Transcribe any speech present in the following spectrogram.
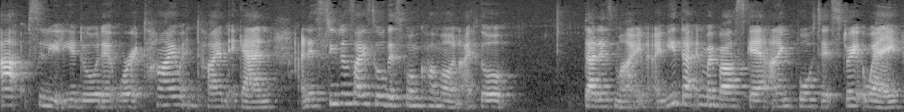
absolutely adored it, wore it time and time again and as soon as I saw this one come on I thought that is mine. I need that in my basket and I bought it straight away.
